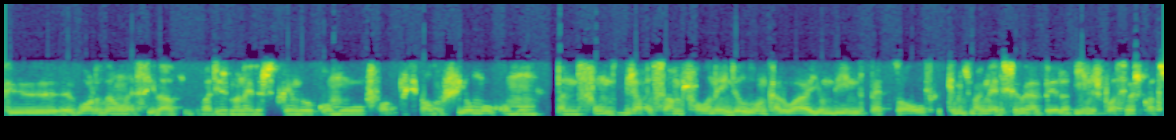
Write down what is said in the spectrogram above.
que abordam a cidade de várias maneiras, tendo como foco principal do filme ou como um pano de fundo. Já passámos Fallen Angel, One Car Why, Undine, Petzold, Caminhos Magnéticos, Edgar Pera e nas próximas quatro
